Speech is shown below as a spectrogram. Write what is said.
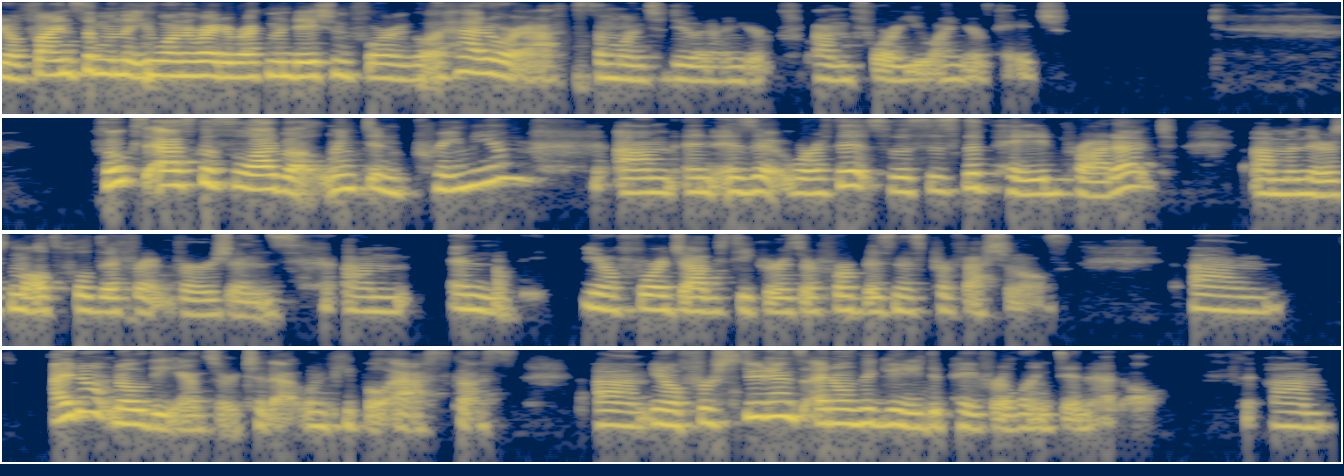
you know, find someone that you want to write a recommendation for and go ahead or ask someone to do it on your um, for you on your page. Folks ask us a lot about LinkedIn Premium um, and is it worth it? So this is the paid product um, and there's multiple different versions um, and you know for job seekers or for business professionals. Um, i don't know the answer to that when people ask us. Um, you know for students i don't think you need to pay for linkedin at all. Um,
